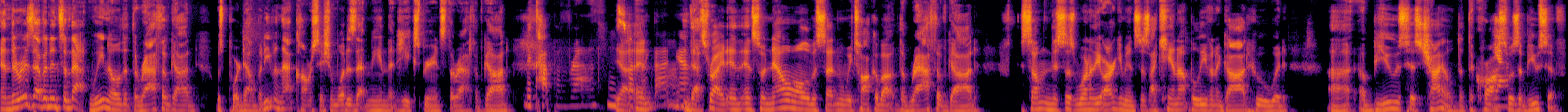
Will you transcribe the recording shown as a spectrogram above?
And there is evidence of that. We know that the wrath of God was poured down. But even that conversation, what does that mean that he experienced the wrath of God? The cup of wrath and Yeah, stuff and like that. Yeah. That's right. And and so now all of a sudden when we talk about the wrath of God, some this is one of the arguments is I cannot believe in a God who would uh, abuse his child, that the cross Yeah. was abusive.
